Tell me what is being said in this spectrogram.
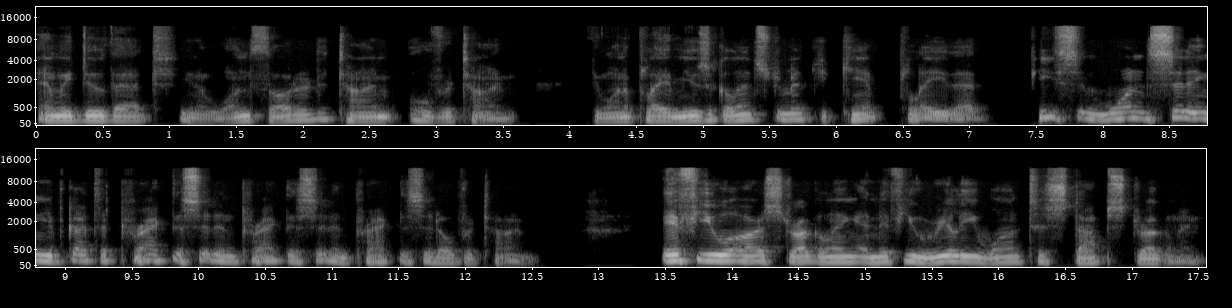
And we do that, you know, one thought at a time over time you want to play a musical instrument, you can't play that piece in one sitting. You've got to practice it and practice it and practice it over time. If you are struggling and if you really want to stop struggling,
